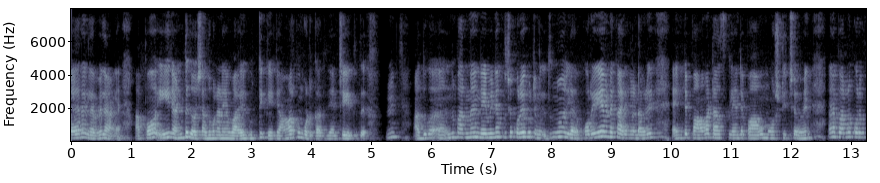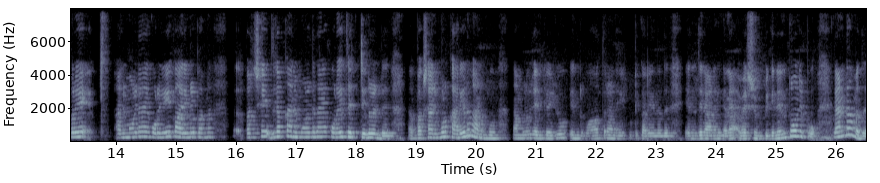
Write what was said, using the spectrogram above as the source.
വേറെ ലെവലാണ് അപ്പോൾ ഈ രണ്ട് ദോശ അതുകൊണ്ടാണ് ഞാൻ വയറ് കുത്തിക്കയറ്റി ആർക്കും കൊടുക്കാതെ ഞാൻ ചെയ്തത്. അത് എന്ന് പറഞ്ഞാൽ നെവിനെ കുറിച്ച് കുറേ കുറ്റങ്ങൾ ഇതൊന്നുമല്ല കുറേ അവന്റെ കാര്യങ്ങളുണ്ട്. അവർ എന്റെ പാവ ടാസ്കിൽ എന്റെ പാവം മോഷ്ടിച്ചവൻ അങ്ങനെ പറഞ്ഞു കുറേ കുറേ അനുമോളുടേതായ കുറേ കാര്യങ്ങൾ പറഞ്ഞ് പക്ഷേ ഇതിലൊക്കെ അനുമോളുടേതായ കുറേ തെറ്റുകളുണ്ട്. പക്ഷെ അനുമോൾ കരയണ കാണുമ്പോൾ നമ്മൾ വിചാരിക്കും അയ്യോ എന്തുമാത്രമാണ് ഈ കുട്ടി കരയുന്നത്? എന്തിനാണ് ഇങ്ങനെ വിഷമിപ്പിക്കുന്നത്? എന്ന് തോന്നിപ്പോവും. രണ്ടാമത്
